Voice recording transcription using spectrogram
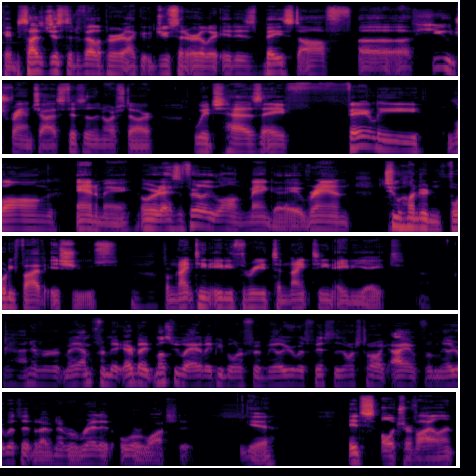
okay, besides just the developer, like you said earlier, it is based off uh, a huge franchise, Fist of the North Star, which has a fairly long anime, or it has a fairly long manga. It ran 245 issues Mhm. from 1983 to 1988. Yeah, I never. I'm familiar. Everybody, most people, anime people, are familiar with Fist of the North Star. Like I am familiar with it, but I've never read it or watched it. Yeah. It's ultra violent.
